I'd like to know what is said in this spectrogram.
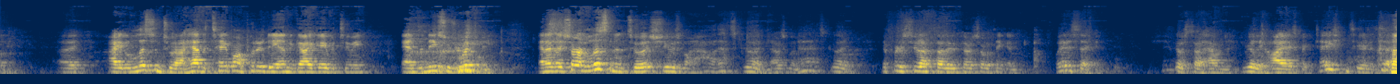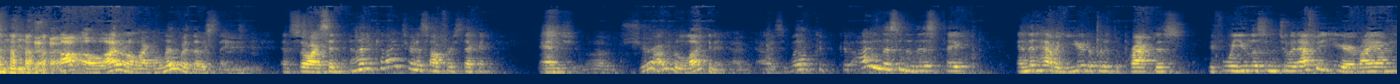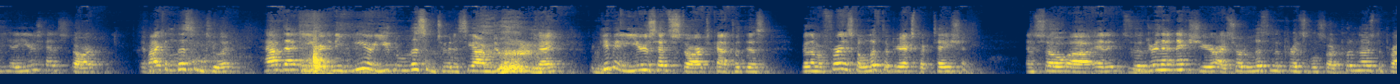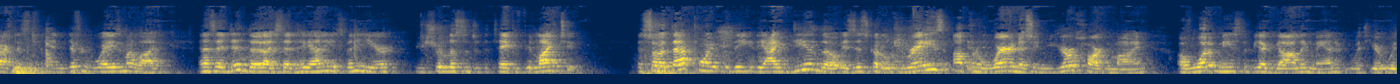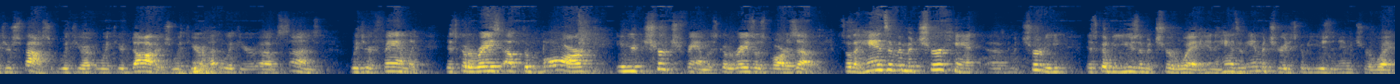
I, I, listened to it. I had the tape on, put it in, the guy gave it to me, and Denise was with me. And as I started listening to it, she was going, oh, that's good. And I was going, that's good. Then pretty soon I started, I started thinking, wait a second she's going to start having really high expectations here in a second. uh oh, I don't know if I can live with those things. And so I said, honey, can I turn this off for a second? And she, uh, sure, I was really liking it. I, I said, well, could, could I listen to this tape and then have a year to put it to practice before you listen to it? After a year, if I have a year's head start, if I can listen to it, have that year, in a year you can listen to it and see how I'm doing, okay? But give me a year's head start to kind of put this, because I'm afraid it's going to lift up your expectation. And so, uh, and it, so during that next year, I started listening to principles, started putting those to practice in different ways in my life. And as I did that, I said, hey, honey, it's been a year. You should listen to the tape if you'd like to. And so at that point, the, the idea, though, is it's going to raise up an awareness in your heart and mind of what it means to be a godly man with your, with your spouse, with your, with your daughters, with your, with your uh, sons, with your family. It's going to raise up the bar in your church family. It's going to raise those bars up. So the hands of a mature hand, uh, maturity is going to be used in a mature way. In the hands of immaturity, it's going to be used in an immature way.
